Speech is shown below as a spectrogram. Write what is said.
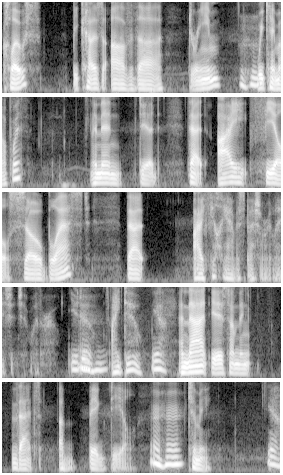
close because of the dream mm-hmm. we came up with and then did that I feel so blessed that I feel like I have a special relationship with Ru. You do, mm-hmm. I do. yeah. And that is something that's a big deal to me. Yeah,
